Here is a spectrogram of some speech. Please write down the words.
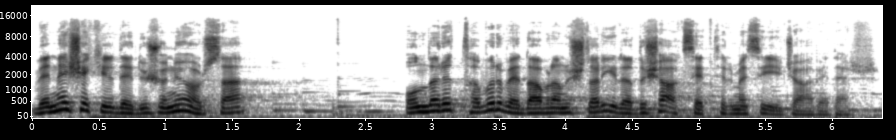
ve ne şekilde düşünüyorsa onları tavır ve davranışlarıyla dışa aksettirmesi icap eder.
